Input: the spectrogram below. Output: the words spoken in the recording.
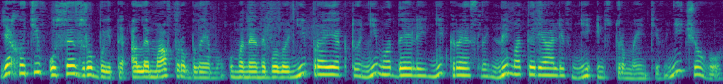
Я хотів усе зробити, але мав проблему. У мене не було ні проєкту, ні моделі, ні креслень, ні матеріалів, ні інструментів, нічого.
